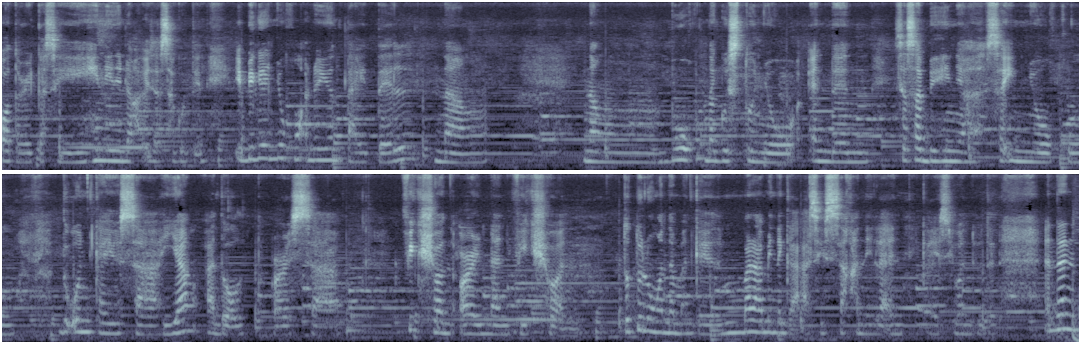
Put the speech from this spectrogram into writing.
author kasi hindi nila kayo sasagutin. Ibigay nyo kung ano yung title ng ng book na gusto nyo and then sasabihin niya sa inyo kung doon kayo sa young adult or sa fiction or non-fiction. Tutulungan naman kayo. Marami nag-a-assist sa kanila and guys, you want to do that. And then,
